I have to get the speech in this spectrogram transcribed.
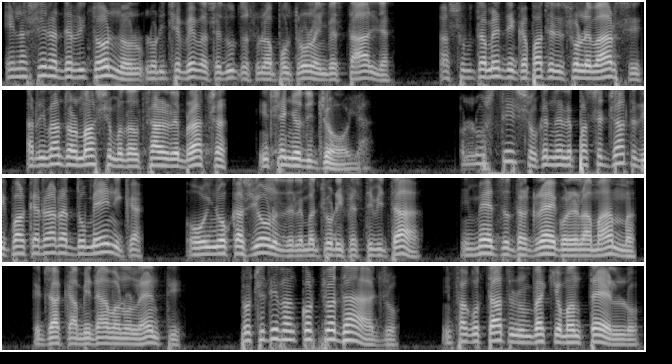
e la sera del ritorno lo riceveva seduto su una poltrona in vestaglia, assolutamente incapace di sollevarsi, arrivando al massimo ad alzare le braccia in segno di gioia lo stesso che nelle passeggiate di qualche rara domenica o in occasione delle maggiori festività, in mezzo tra Gregor e la mamma, che già camminavano lenti, procedeva ancor più adagio, infagottato in un vecchio mantello,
